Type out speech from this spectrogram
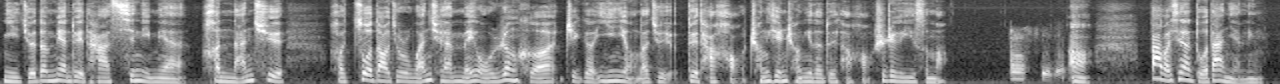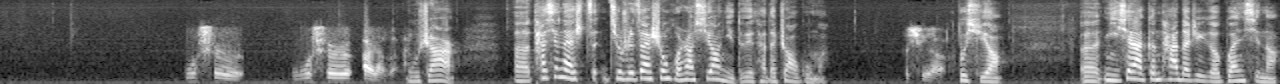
你觉得面对他，心里面很难去好做到，就是完全没有任何这个阴影的，就对他好，诚心诚意的对他好，是这个意思吗？嗯，是的，嗯、爸爸现在多大年龄？五十五十二了吧？五十二。呃，他现在在就是在生活上需要你对他的照顾吗？不需要。不需要。呃，你现在跟他的这个关系呢，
